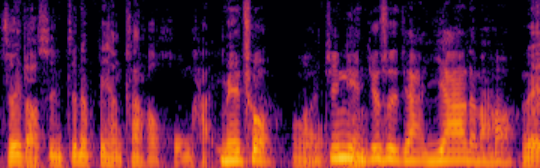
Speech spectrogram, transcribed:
所以老师，你真的非常看好红海？没错，哦，今年就是这样压的嘛，哈。对，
